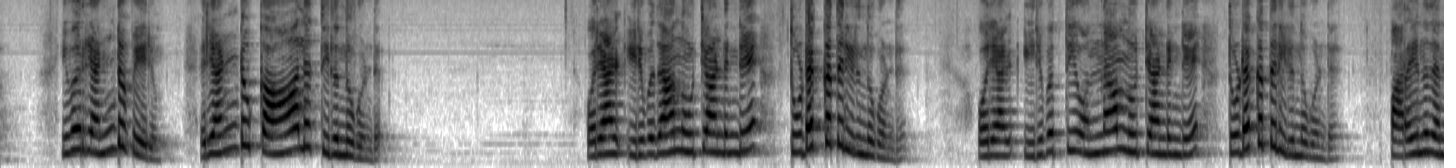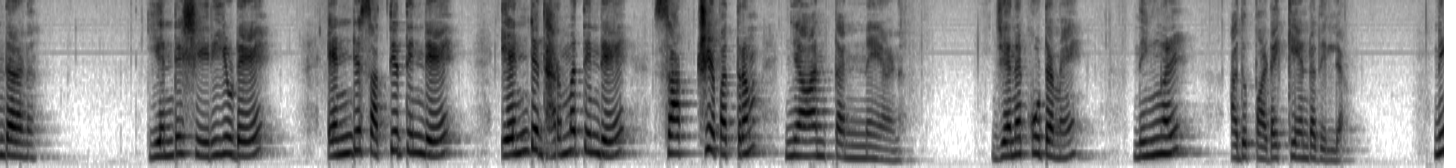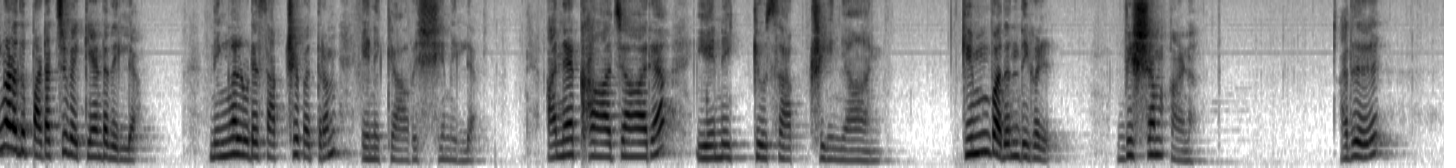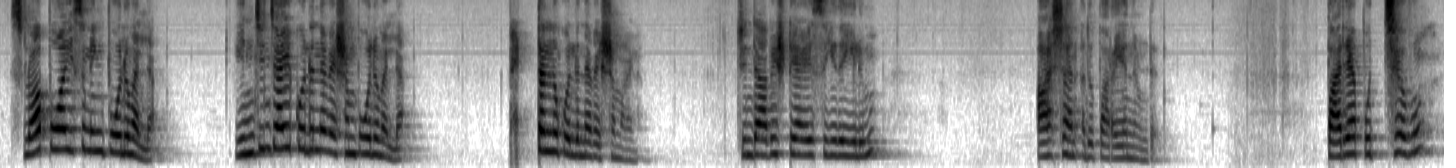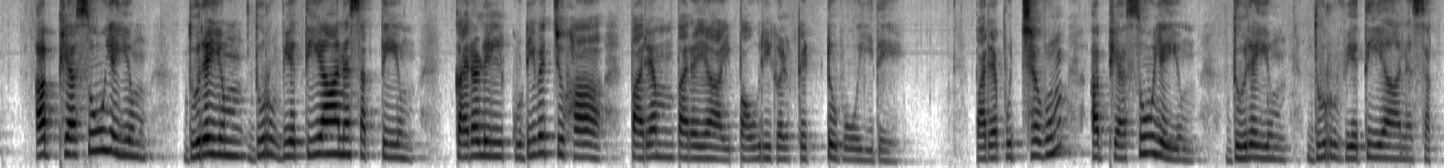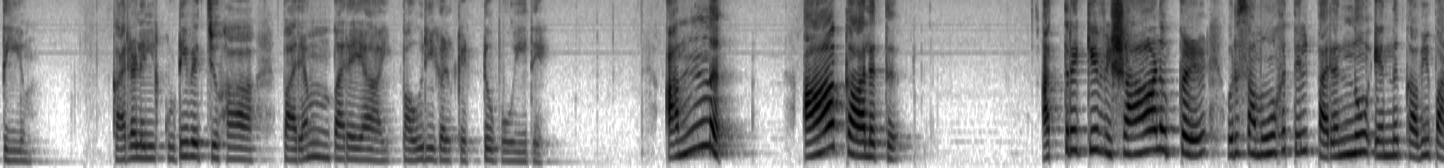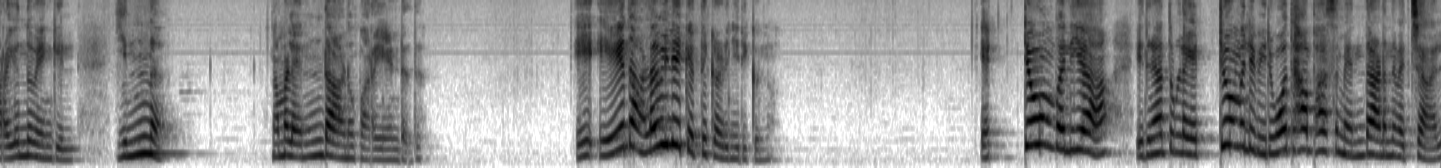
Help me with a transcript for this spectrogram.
ഇവർ രണ്ടുപേരും രണ്ടു കാലത്തിരുന്നു കൊണ്ട് ഒരാൾ ഇരുപതാം നൂറ്റാണ്ടിന്റെ തുടക്കത്തിലിരുന്നു കൊണ്ട് ഒരാൾ ഇരുപത്തി ഒന്നാം നൂറ്റാണ്ടിന്റെ തുടക്കത്തിലിരുന്നു കൊണ്ട് പറയുന്നത് എന്താണ് എന്റെ ശരിയുടെ എന്റെ സത്യത്തിന്റെ എന്റെ ധർമ്മത്തിന്റെ സാക്ഷ്യപത്രം ഞാൻ തന്നെയാണ്. ജനക്കൂട്ടമേ നിങ്ങൾ അത് പടയ്ക്കേണ്ടതില്ല. നിങ്ങളത് പടച്ചു വെക്കേണ്ടതില്ല. നിങ്ങളുടെ സാക്ഷ്യപത്രം എനിക്ക് ആവശ്യമില്ല അനഘാചാര എനിക്കു സാക്ഷി ഞാൻ. കിംവദന്തികൾ വിഷം ആണ്. അത് സ്ലോ പോയിസണിങ് പോലുമല്ല. ഇഞ്ചിഞ്ചായി കൊല്ലുന്ന വിഷം പോലുമല്ല. പെട്ടെന്ന് കൊല്ലുന്ന വിഷമാണ്. ചിന്താവിഷ്ടയായ സീതയിലും ആശാൻ അത് പറയുന്നുണ്ട്. പരപുച്ഛവും അഭ്യസൂയയും ദുരയും ദുർവ്യതിയാനശക്തിയും കരളിൽ കുടിവെച്ചു ഹാ പരമ്പരയായി പൗരികൾ കെട്ടുപോയിതേ. പരപുച്ഛവും അഭ്യസൂയയും ദുരയും ദുർവ്യതിയാനശക്തിയും കരളിൽ കുടിവെച്ചു ഹാ പരമ്പരയായി പൗരികൾ കെട്ടുപോയിതേ. അന്ന് ആ കാലത്ത് അത്രയ്ക്ക് വിഷാണുക്കൾ ഒരു സമൂഹത്തിൽ പരന്നു എന്ന് കവി പറയുന്നുവെങ്കിൽ ഇന്ന് നമ്മൾ എന്താണ് പറയേണ്ടത്? ഏത് അളവിലേക്ക് എത്തിക്കഴിഞ്ഞിരിക്കുന്നു? ഏറ്റവും വലിയ ഇതിനകത്തുള്ള ഏറ്റവും വലിയ വിരോധാഭാസം എന്താണെന്ന് വെച്ചാൽ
